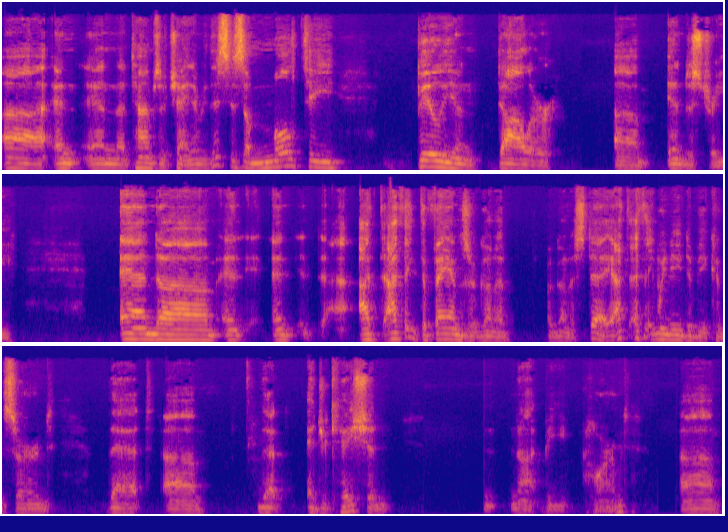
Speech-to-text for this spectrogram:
uh, and and the times have changed. I mean, this is a multi-billion dollar um, industry, and um, and and I, I think the fans are gonna are gonna stay. I, I think we need to be concerned that um, that education not be harmed. Um,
